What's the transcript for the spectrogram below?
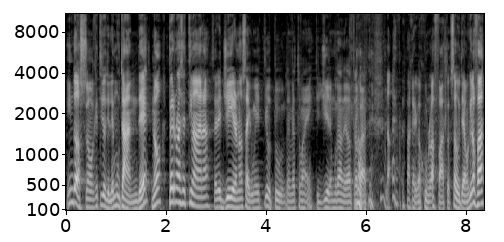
indossano, che ti dico, delle mutande, no? Per una settimana, se le girano, sai come tu, tu non hai fatto mai? Ti giri le mutande dall'altra parte? No, eh, magari qualcuno l'ha fatto, salutiamo chi lo fa.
